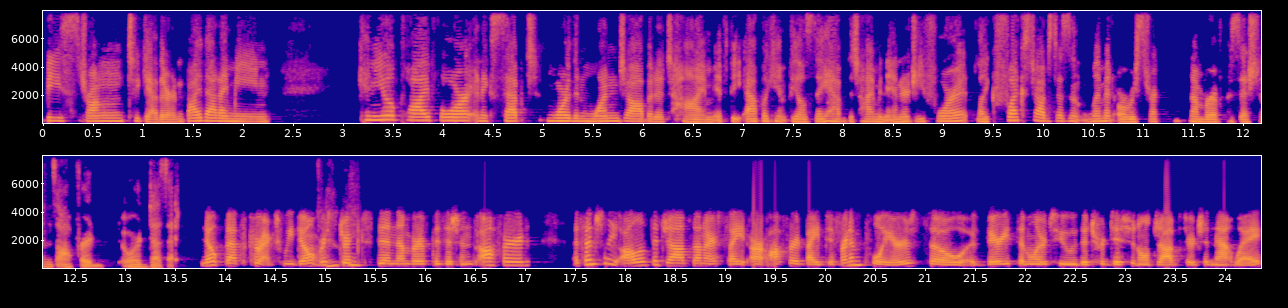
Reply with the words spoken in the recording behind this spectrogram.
be strung together? And by that I mean can you apply for and accept more than one job at a time if the applicant feels they have the time and energy for it? Like Flex Jobs doesn't limit or restrict number of positions offered, or does it? Nope, that's correct. We don't restrict okay. the number of positions offered. Essentially, all of the jobs on our site are offered by different employers, so very similar to the traditional job search in that way.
